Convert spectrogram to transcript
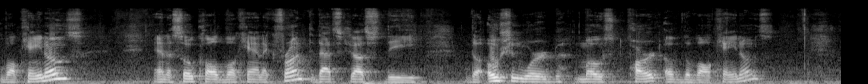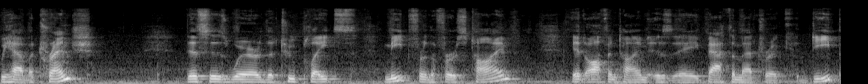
volcanoes and a so-called volcanic front. That's just the, the oceanward most part of the volcanoes. We have a trench, this is where the two plates meet for the first time. It oftentimes is a bathymetric deep.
